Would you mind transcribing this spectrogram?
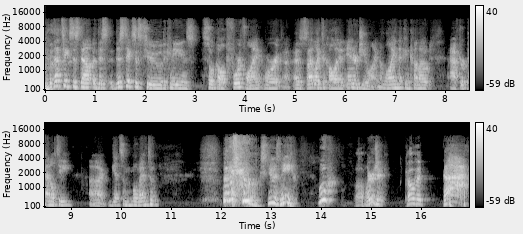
But that takes us down. This this takes us to the Canadiens' so-called fourth line, or uh, as I'd like to call it, an energy line, a line that can come out after penalty, uh, get some momentum. Excuse me. Woo, Oh, allergic. COVID. Ah.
